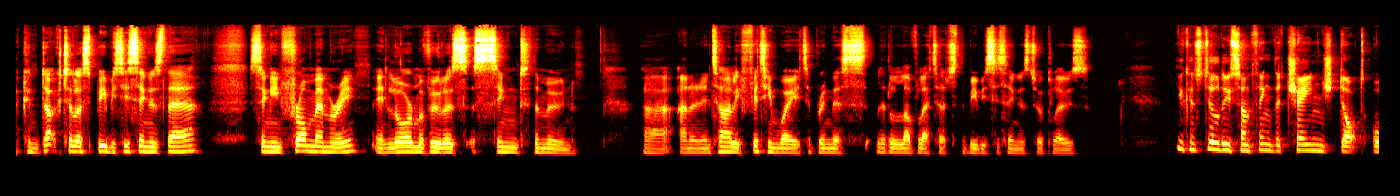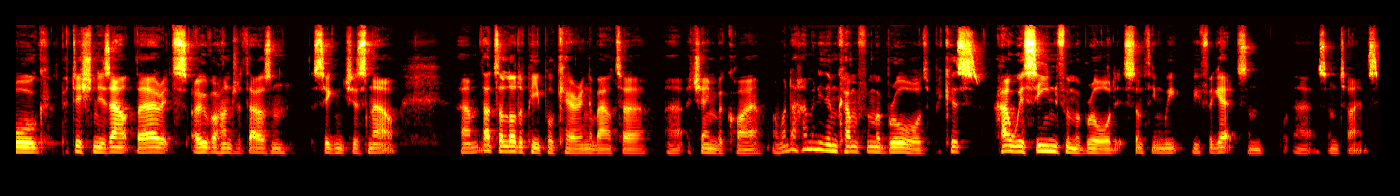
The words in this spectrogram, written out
Conductorless BBC singers there, singing from memory in Laura Mvula's Sing to the Moon. Uh, and an entirely fitting way to bring this little love letter to the BBC singers to a close. You can still do something. The change.org petition is out there. It's over 100,000 signatures now. Um, that's a lot of people caring about a, a, chamber choir. I wonder how many of them come from abroad because how we're seen from abroad, it's something we, we forget some, uh, sometimes.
